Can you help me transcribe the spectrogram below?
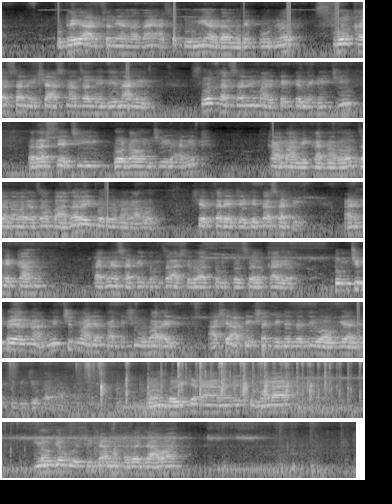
कुठेही अडचण येणार नाही. असं दोन्ही अर्धामध्ये पूर्ण स्वखर्चाने शासनाचा निधी नाही. स्वखर्चाने मार्केट कमिटीची रस्त्याची गोडाऊनची आणि कामं आम्ही करणार आहोत. जनावरांचा बाजारही भरवणार आहोत शेतकऱ्याच्या हितासाठी. आणि हे काम करण्यासाठी तुमचा आशीर्वाद तुमचं सहकार्य तुमची प्रेरणा निश्चित माझ्या पाठीशी उभा राहील अशी अपेक्षा केली तर ती वावगी आणि चुकीची करणार म्हणून भविष्य काळामध्ये तुम्हाला योग्य गोष्टीच्या मार्ग जावा.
